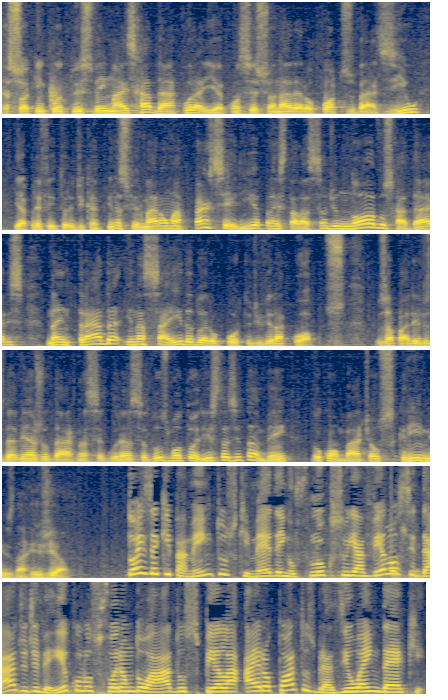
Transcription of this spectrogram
É só que enquanto isso vem mais radar por aí. A concessionária Aeroportos Brasil e a Prefeitura de Campinas firmaram uma parceria para a instalação de novos radares na entrada e na saída do aeroporto de Viracopos. Os aparelhos devem ajudar na segurança dos motoristas e também no combate aos crimes na região. Dois equipamentos que medem o fluxo e a velocidade de veículos foram doados pela Aeroportos Brasil, a Indec,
